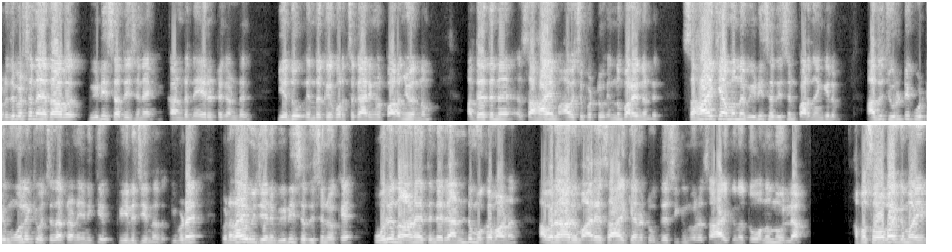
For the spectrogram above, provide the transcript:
പ്രതിപക്ഷ നേതാവ് വി ഡി സതീശനെ കണ്ട് നേരിട്ട് കണ്ട് യദു എന്തൊക്കെ കുറച്ച് കാര്യങ്ങൾ പറഞ്ഞു എന്നും അദ്ദേഹത്തിന് സഹായം ആവശ്യപ്പെട്ടു എന്നും പറയുന്നുണ്ട്. സഹായിക്കാമെന്ന് വി ഡി സതീശൻ പറഞ്ഞെങ്കിലും അത് ചുരുട്ടിക്കൂട്ടി മൂലയ്ക്ക് വെച്ചതായിട്ടാണ് എനിക്ക് ഫീൽ ചെയ്യുന്നത്. ഇവിടെ പിണറായി വിജയനും വി ഡി സതീശനും ഒക്കെ ഒരു നാണയത്തിന്റെ രണ്ട് മുഖമാണ്. അവരാരും ആരെ സഹായിക്കാനായിട്ട് ഉദ്ദേശിക്കുന്നില്ല സഹായിക്കുന്നു തോന്നുന്നുമില്ല. അപ്പൊ സ്വാഭാവികമായും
